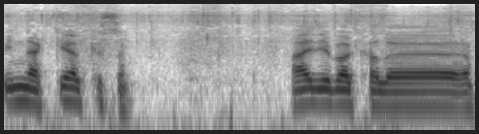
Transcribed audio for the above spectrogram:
Minnak gel kızım. Hadi bakalım.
